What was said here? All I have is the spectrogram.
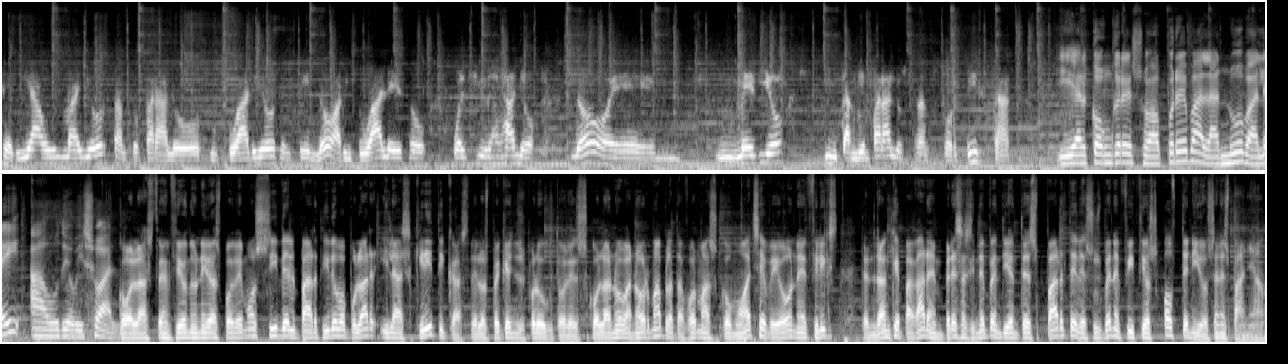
sería aún mayor tanto para los usuarios, en fin, no habituales o, el ciudadano, no eh, medio y también para los transportistas y el Congreso aprueba la nueva ley audiovisual. Con la abstención de Unidas Podemos y del Partido Popular y las críticas de los pequeños productores. Con la nueva norma, plataformas como HBO o Netflix tendrán que pagar a empresas independientes parte de sus beneficios obtenidos en España.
